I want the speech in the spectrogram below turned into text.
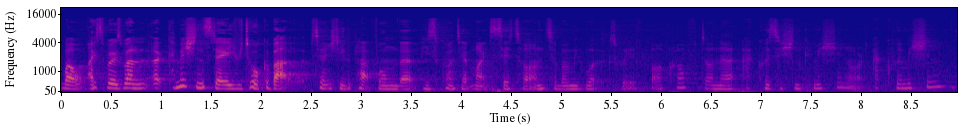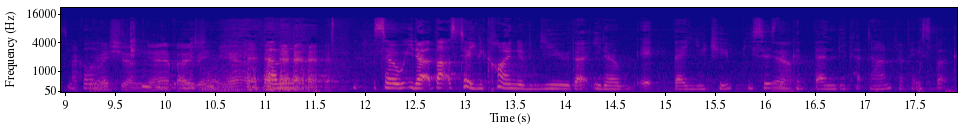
well, I suppose when at commission stage, we talk about potentially the platform that a piece of content might sit on. So when we worked with Barcroft on an acquisition commission or acquisition, as we call it. Acquisition, yeah, baby, yeah. Um, so, you know, at that stage, we kind of knew that, you know, it, they're YouTube pieces yeah. that could then be cut down for Facebook.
